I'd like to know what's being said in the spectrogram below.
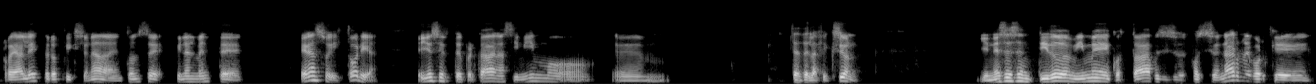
reales, pero ficcionadas, entonces finalmente eran sus historias. Ellos se interpretaban a sí mismos eh, desde la ficción. Y en ese sentido a mí me costaba posicionarme porque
